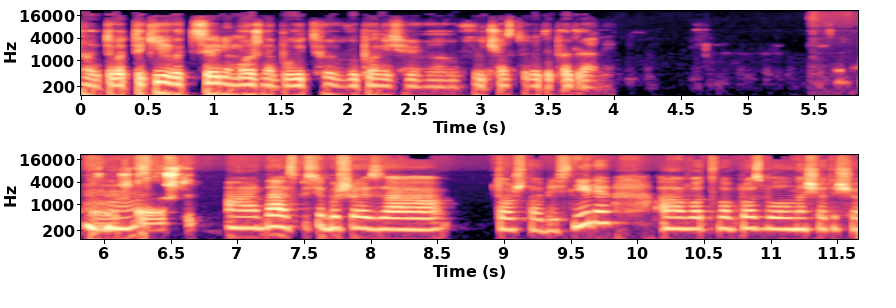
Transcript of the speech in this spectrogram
Вот, вот такие вот цели можно будет выполнить, участвуя в этой программе. Мгм. Что что А, да, спасибо большое за то, что объяснили. А вот вопрос был насчет еще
